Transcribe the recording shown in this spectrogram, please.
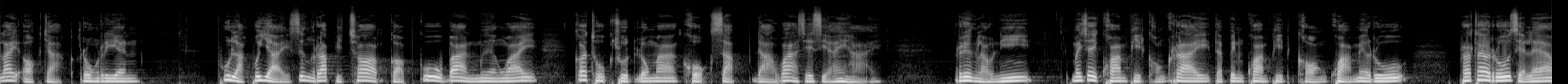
ไล่ออกจากโรงเรียน ผู้หลักผู้ใหญ่ซึ่งรับผิดชอบกอบกู้บ้านเมืองไว้ ก็ถูกฉุดลงมาโขกสับด่าว่าเสียให้หาย เรื่องเหล่านี้ ไม่ใช่ความผิดของใคร แต่เป็นความผิดของความไม่รู้ เพราะถ้ารู้เสียแล้ว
